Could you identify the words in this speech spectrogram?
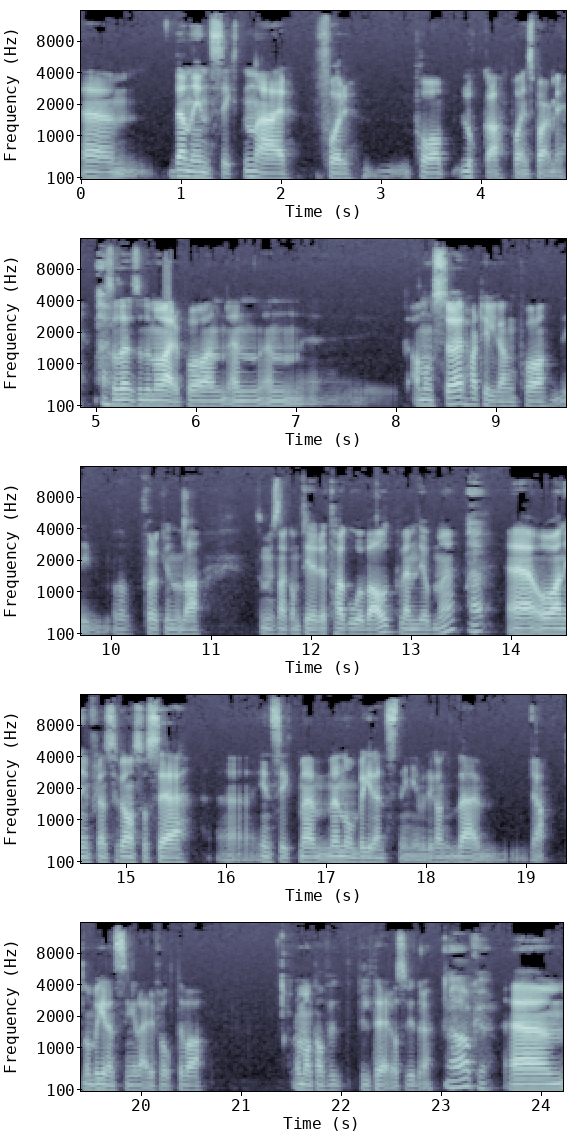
denne innsikten er for på lukka på Inspire Me. Så, det, så du må være på en, en, en eh, annonsør har tilgang på de, altså for å kunne da, som vi snakket om tidligere, ta gode valg på hvem de jobber med. Ja. Eh, og en influenser kan også se eh, innsikt med, med noen begrensninger. De kan, det er ja, noen begrensninger der i forhold til hva, hva man kan filtrere osv. Ja, okay. Um,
